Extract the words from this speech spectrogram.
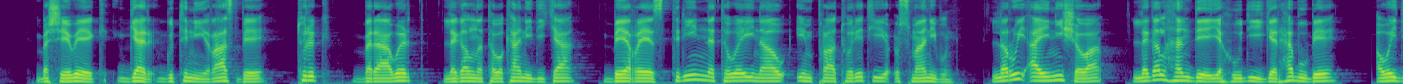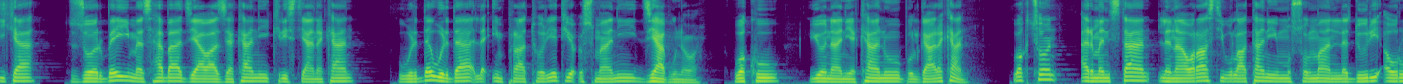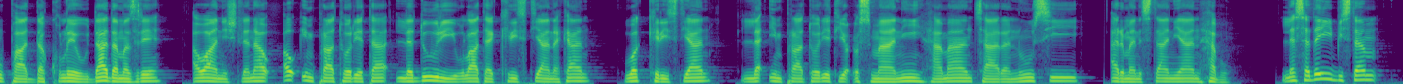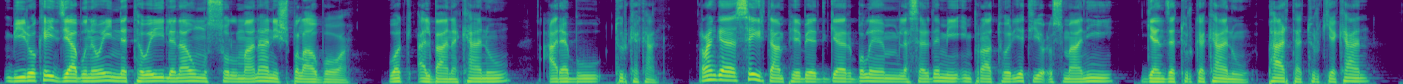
بە شێوەیەک گەر گوتنی ڕاست بێ تورک بەراورد لەگەڵ نەتەوەکانی دیکە بێڕێزترین نەتەوەی ناو ئیمپراتۆریەتی عوسمانی بوون. لە ڕووی ئاینیشەوە لەگەڵ هەندێ یەهودی گەر هەبووبێ، ئەوەی دیکە زۆربەی مەزهەبە جیاوازەکانی کریستیانەکان وردە وردە لە ئیمپراتۆریەتی عوسمانی جیابوونەوە، وەکوو یۆنانیەکان و بولگارەکان. وەک چۆن ئەرمەنستان لە ناوەڕاستی وڵاتانی موسوڵمان لە دووری ئەوڕوپا دەکوڵێ و دادەمەزرێ، ئەوانیش لە ناو ئەو ئیمپراتۆریەتە لە دووری وڵاتە کریستیانەکان وەک کریستیان لە ئیمپراتۆریەتی عوسمانی هەمان چارەنووسی ئەرمەنستانیان هەبوو. لە سەدەی بیستەم بیرۆکەی جیابوونەوەی نەتەوەیی لە ناو موسوڵمانانیش بڵاو بۆوە وەک ئەلبانەکان و عەرەب و تورکەکان. ڕەنگە سەیرتان پێ بێت گەر بڵێم لە سەردەمی ئیمپڕاتۆریەتی عوسمانی گەنجە تورکەکان و پارتە تورکیەکان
